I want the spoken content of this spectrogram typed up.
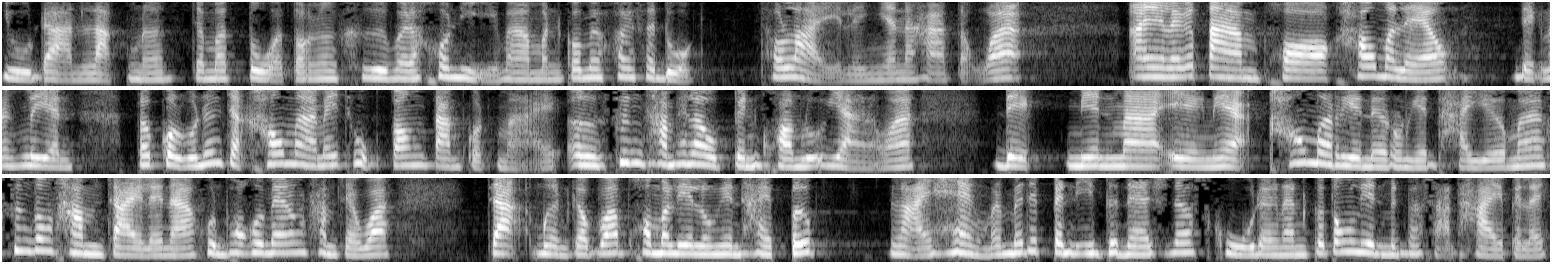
อยู่ด่านหลักเนอะจะมาตรวจตอนกลางคืนเวลาเขาหนีมามันก็ไม่ค่อยสะดวกเท่าไหร่อะไรเงี้ยนะคะ แต่ว่าอะไรก็ตามพอเข้ามาแล้วเด็กนักเรียน ปรากฏว่าเนื่องจากเข้ามาไม่ถูกต้องตามกฎหมาย เออ ซึ่งทำให้เราเป็นความรู้อย่างว่า เด็กเมียนมาเองเนี่ยเข้ามาเรียนในโรงเรียนไทยเยอะมาก ซึ่งต้องทำใจเลยนะ คุณพ่อคุณแม่ต้องทำใจว่า จะเหมือนกับว่าพอมาเรียนโรงเรียนไทยปุ๊บหลายแห่งมันไม่ได้เป็น international school ดังนั้นก็ต้องเรียนเป็นภาษาไทยไปเลย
